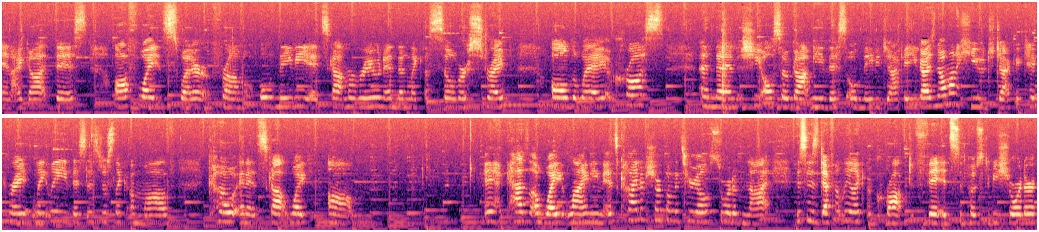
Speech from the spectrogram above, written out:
and I got this off-white sweater from Old Navy. It's got maroon and then like a silver stripe all the way across. And then she also got me this Old Navy jacket. You guys know I'm on a huge jacket kick right lately. This is just like a mauve coat and it's got white um it has a white lining. It's kind of Sherpa material, sort of not. This is definitely like a cropped fit. It's supposed to be shorter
